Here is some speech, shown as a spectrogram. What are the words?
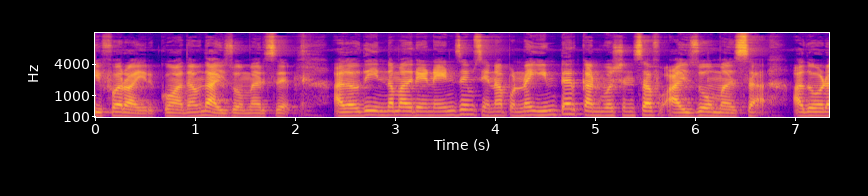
டிஃபர் ஆகிருக்கும் அதான் வந்து ஐசோமர்ஸு அதாவது இந்த மாதிரியான என்சைம்ஸ் என்ன பண்ணால் இன்டர் கன்வர்ஷன்ஸ் ஆஃப் ஐசோமர்ஸ் அதோட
